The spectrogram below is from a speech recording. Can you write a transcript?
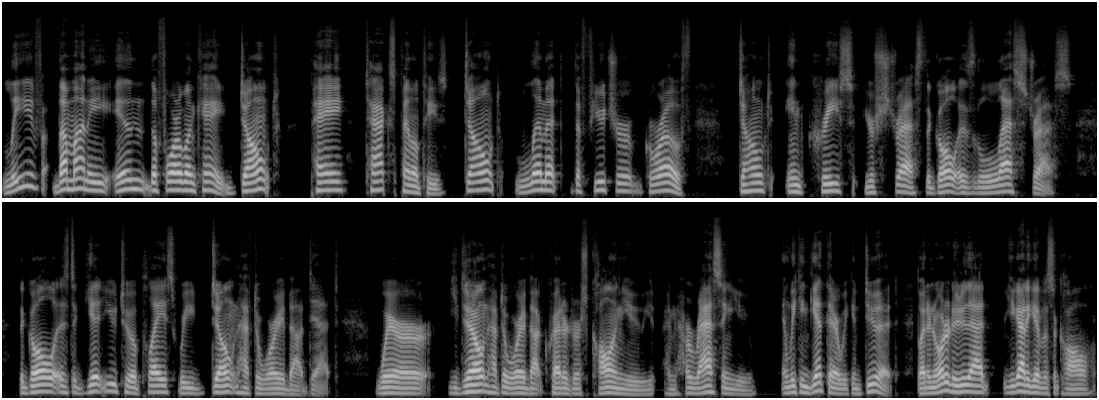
Leave the money in the 401k. Don't pay tax penalties. Don't limit the future growth. Don't increase your stress. The goal is less stress. The goal is to get you to a place where you don't have to worry about debt where you don't have to worry about creditors calling you and harassing you. And we can get there, we can do it. But in order to do that, you got to give us a call.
